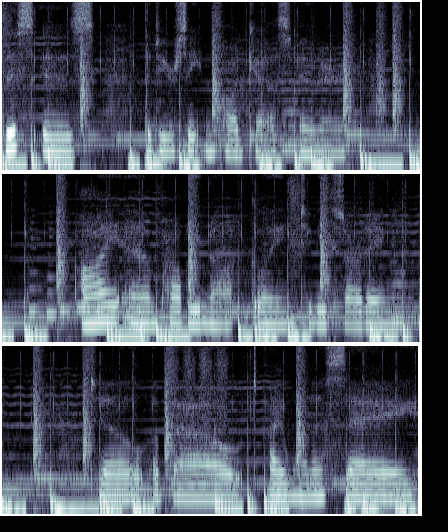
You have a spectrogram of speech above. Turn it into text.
This is the Dear Satan podcast owner. I am probably not going to be starting till about, I want to say,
